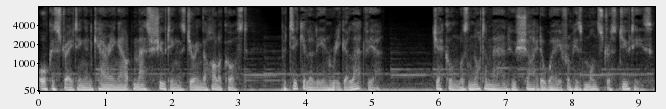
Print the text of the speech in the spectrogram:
orchestrating and carrying out mass shootings during the Holocaust, particularly in Riga, Latvia. Jeckeln was not a man who shied away from his monstrous duties.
